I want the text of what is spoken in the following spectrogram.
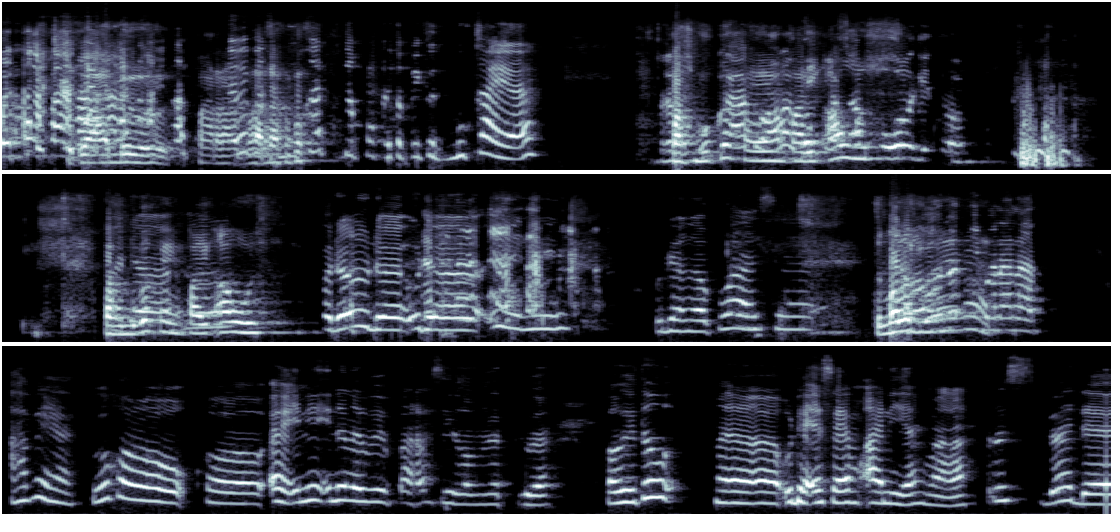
Waduh, parah Tapi pas parah. buka tetap, tetap ikut buka ya. Pas buka kayak yang paling aus. full gitu. Pas buka kayak yang paling aus. Padahal udah udah ini udah nggak puasa. Coba lu Kalau gimana? Nat gimana Nat? Apa ya? Gue kalau kalau eh ini ini lebih parah sih kalau menurut gue. Waktu itu eh, udah SMA nih ya malah. Terus gue ada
